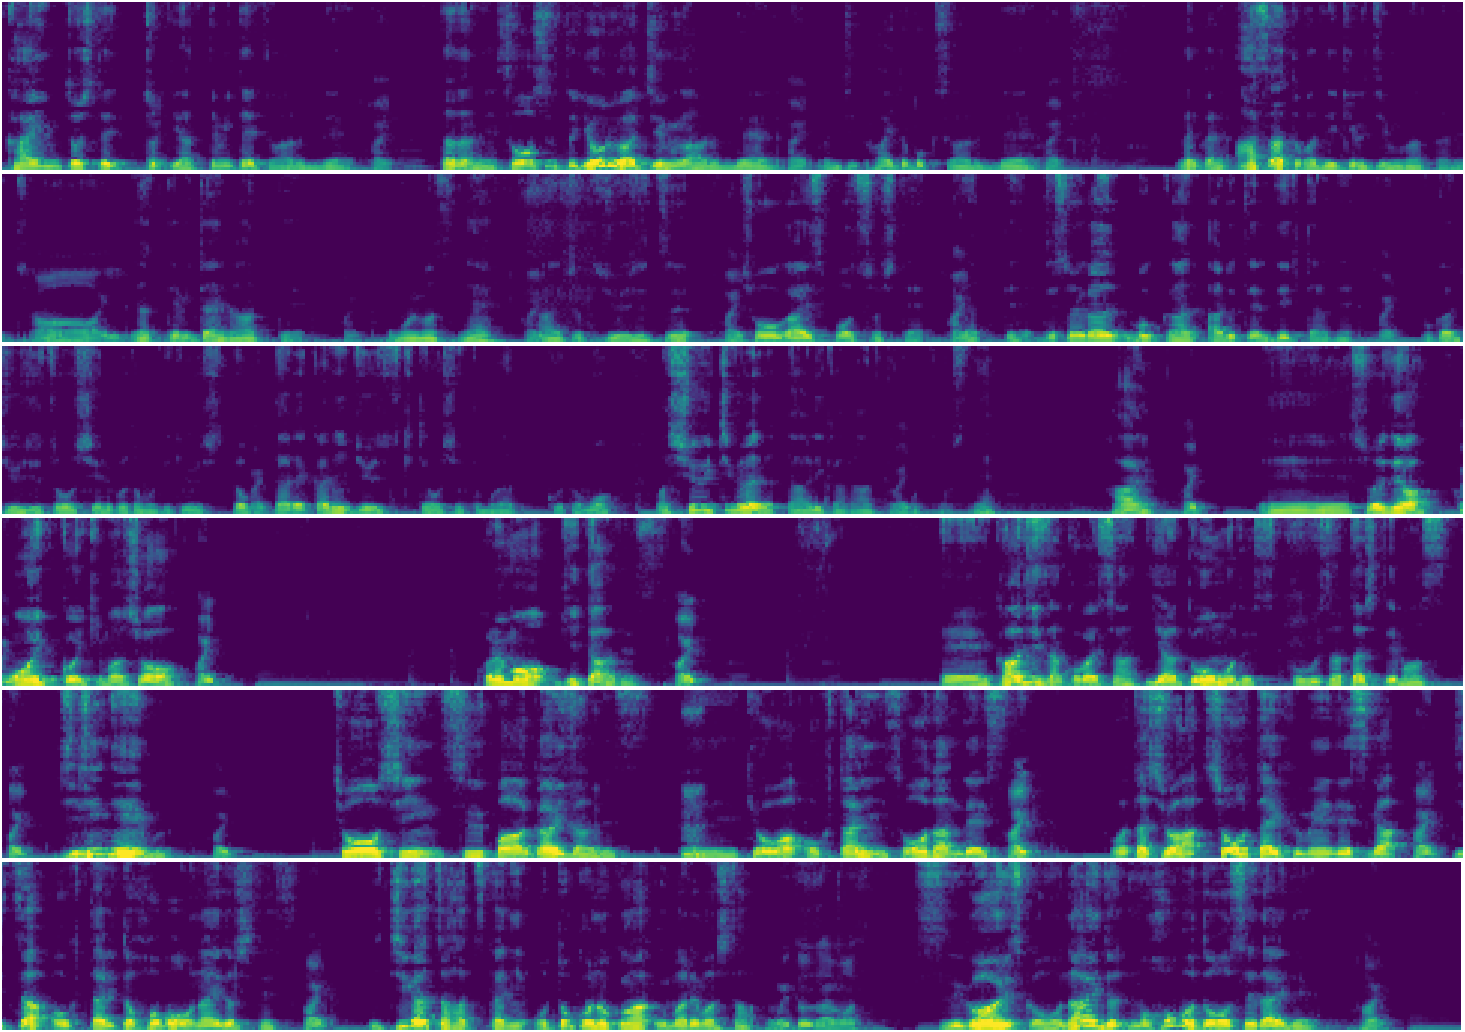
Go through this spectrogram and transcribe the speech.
会員としてちょっとやってみたいっていうのがあるんで、はいただねそうすると夜はジムがあるんで、はい。ジファイトボックスがあるんで、はい。なんかね朝とかできるジムがあったらねちょっとやってみたいなってはい。思いますね。は、はいいちょっと充実、はい。障害スポーツとしてはい。やって、でそれが僕がある程度できたらね、はい。僕は柔術を教えることもできるし、どはい。誰かに柔術来て教えてもらうことも、まあ、週1ぐらいだったらありかなと思ってますね。はい、はい。えー、それでは、はい。もう一個いきましょう。はいこれもギターです。はい。えー、川尻さん小林さんいやどうもです。ご無沙汰してます。はい。ジリネーム。はい。長身スーパーガイザーです、えー、今日はお二人に相談です。はい。私は正体不明ですが、はい。実はお二人とほぼ同い年です。はい。1月20日に男の子が生まれました。おめでとうございます。すごいです。か同い年もうほぼ同世代で。はい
